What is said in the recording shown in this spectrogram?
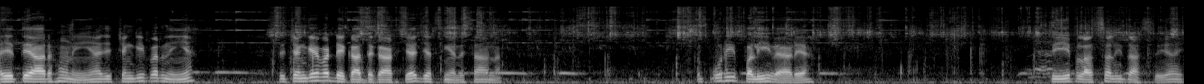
ਅਜੇ ਤਿਆਰ ਹੋਣੀ ਆ, ਅਜੇ ਚੰਗੀ ਭਰਨੀ ਆ। ਤੇ ਚੰਗੇ ਵੱਡੇ ਕੱਦ ਕਾਠ ਚ ਆ ਜਰਸੀਆਂ ਦੇ ਹਿਸਾਬ ਨਾਲ। ਪੂਰੀ ਪਲੀ ਵੈੜਿਆ 30 ਪਲੱਸ ਵਾਲੀ ਦੱਸਦੇ ਆ ਇਹ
